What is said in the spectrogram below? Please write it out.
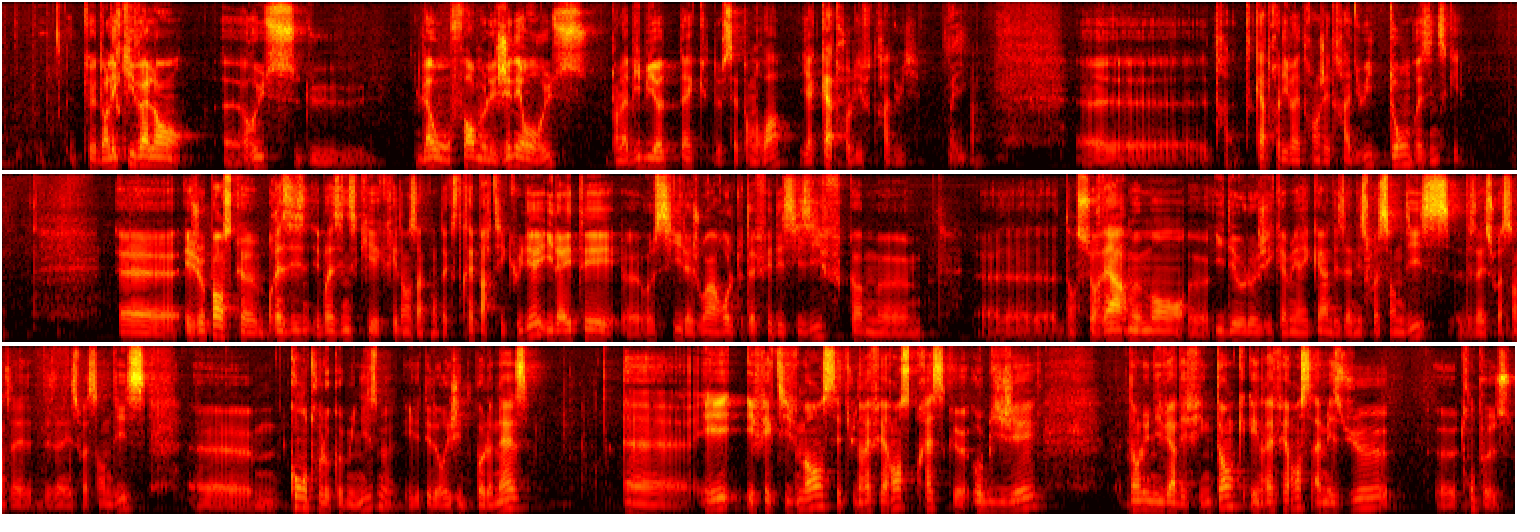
que dans l'équivalent russe du là où on forme les généraux russes, dans la bibliothèque de cet endroit, il y a quatre livres traduits. quatre livres étrangers traduits, dont Brzezinski. Et je pense que Brzezinski écrit dans un contexte très particulier. Il a été aussi, il a joué un rôle tout à fait décisif comme euh, dans ce réarmement euh, idéologique américain des années 70, des années 60, des années 70, euh, contre le communisme. Il était d'origine polonaise. et effectivement, c'est une référence presque obligée dans l'univers des think tanks et une référence à mes yeux trompeuse.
